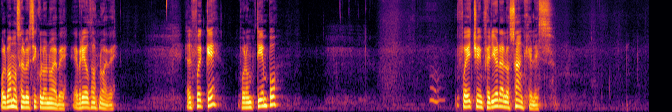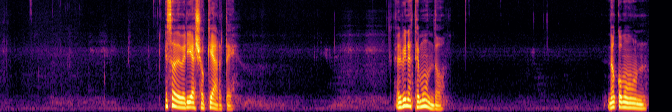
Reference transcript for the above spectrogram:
Volvamos al versículo 9, Hebreos 2.9. Él fue qué? Por un tiempo fue hecho inferior a los ángeles Eso debería choquearte. Él vino a este mundo no como un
